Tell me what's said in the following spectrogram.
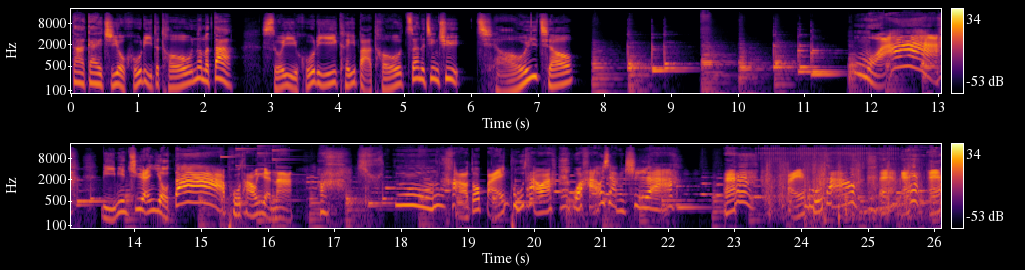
大概只有狐狸的头那么大，所以狐狸可以把头钻了进去，瞧一瞧。哇，里面居然有大葡萄园呐！啊，好多白葡萄啊，我好想吃啊！啊，白葡萄！哎哎哎，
